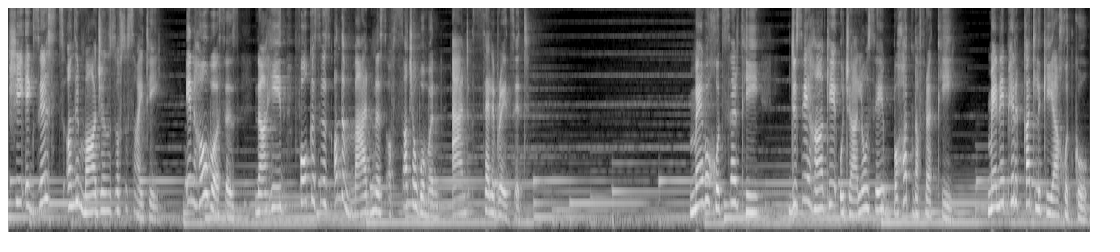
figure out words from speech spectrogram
She exists on the margins of society. In her verses, Nahid focuses on the madness of such a woman and celebrates it. میں وہ خود سر تھی جسے ہاں کے اجالوں سے بہت نفرت تھی میں نے پھر قتل کیا خود کو۔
